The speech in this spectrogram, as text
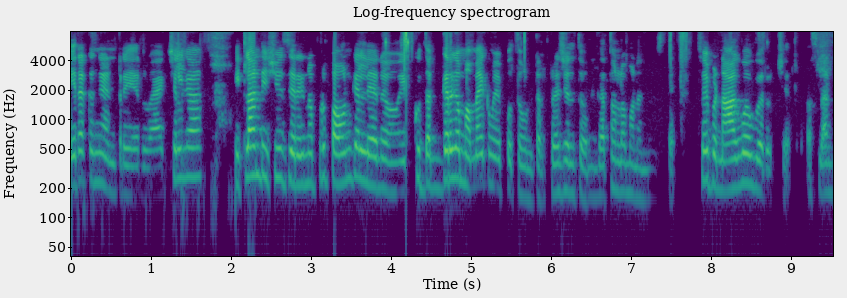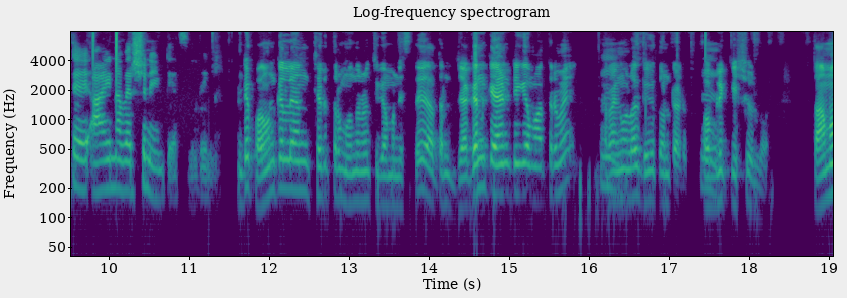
ఏ రకంగా ఎంటర్ అయ్యారు? యాక్చువల్గా ఇట్లాంటి ఇష్యూస్ జరిగినప్పుడు పవన్ కళ్యాణ్ ఎక్కువ దగ్గరగా మమేకం అయిపోతూ ఉంటారు ప్రజలతో గతంలో మనం చూస్తే. సో ఇప్పుడు నాగబాబు గారు వచ్చారు. అసలు అంటే ఆయన వెర్షన్ ఏంటి అసలు దీన్ని? అంటే పవన్ కళ్యాణ్ చరిత్ర ముందు నుంచి గమనిస్తే అతను జగన్కి యాంటీగా మాత్రమే రంగంలో దిగుతుంటాడు పబ్లిక్ ఇష్యూలో తామ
